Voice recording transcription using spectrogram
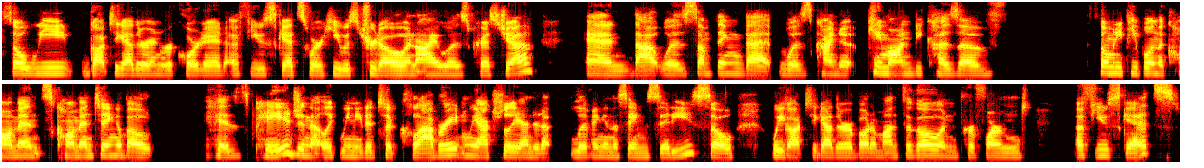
So we got together and recorded a few skits where he was Trudeau and I was Chrystia. And that was something that was kind of came on because of so many people in the comments commenting about his page and that like we needed to collaborate and we actually ended up living in the same city. So we got together about a month ago and performed a few skits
